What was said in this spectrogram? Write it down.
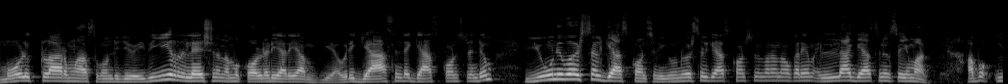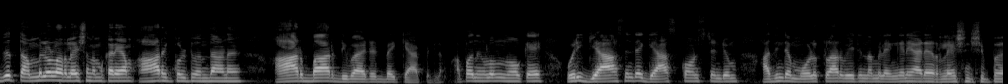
മോളിക്കുലാർ മാസ് കൊണ്ട് ഇത് ഈ റിലേഷൻ നമുക്ക് ഓൾറെഡി അറിയാം. ഒരു ഗ്യാസിന്റെ ഗ്യാസ് കോൺസ്റ്റന്റും universal gas constant universal gas constant എന്ന് പറഞ്ഞാൽ നമുക്കറിയാം എല്ലാ ഗ്യാസിനും സെയിം ആണ്. അപ്പോൾ ഇത് തമ്മിലുള്ള റിലേഷൻ നമുക്കറിയാം. ആർ ഇക്വൽ ടു എന്താണ്? R bar divided by capital അപ്പോൾ നിങ്ങളൊന്ന് നോക്കേ ഒരു ഗ്യാസിന്റെ ഗ്യാസ് കോൺസ്റ്റന്റും അതിന്റെ മോളിക്കുലാർ വെയിറ്റും തമ്മിൽ എങ്ങനെയാണ് റിലേഷൻഷിപ്പ്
